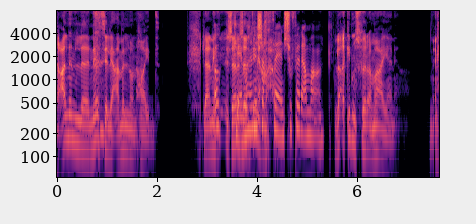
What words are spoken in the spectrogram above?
علن الناس يلي عامل لهم هايد. لأنك جار ما هن شخصين شو فرقة معك؟ لا أكيد مش فارقة معي يعني. يعني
